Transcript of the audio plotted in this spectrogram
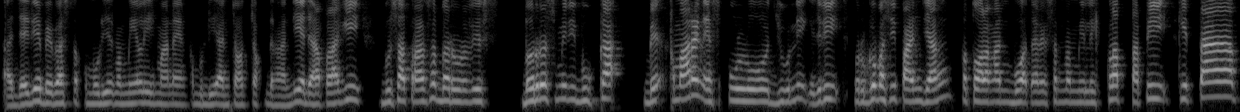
Uh, jadi dia bebas untuk kemudian memilih mana yang kemudian cocok dengan dia. Dan apalagi bursa transfer baru rilis baru resmi dibuka kemarin ya 10 Juni. Jadi menurut gue masih panjang petualangan buat Erikson memilih klub. Tapi kita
